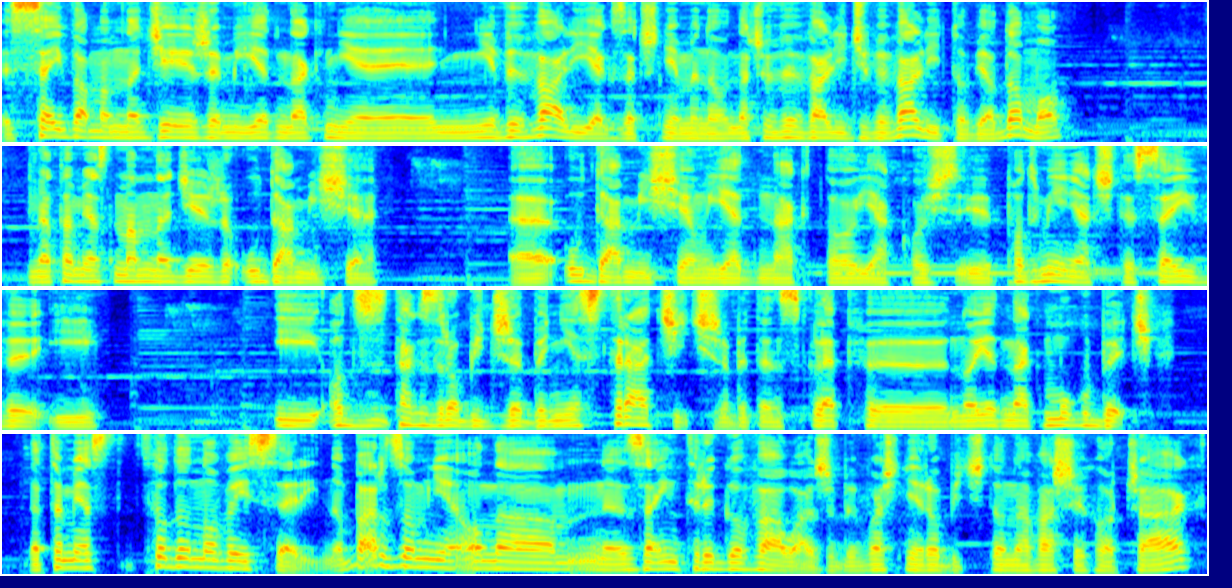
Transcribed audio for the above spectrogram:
Save'a mam nadzieję, że mi jednak nie, nie wywali, jak zaczniemy, no, znaczy wywalić wywali, to wiadomo. Natomiast mam nadzieję, że uda mi się, e, uda mi się jednak to jakoś y, podmieniać te save'y i, i od, tak zrobić, żeby nie stracić, żeby ten sklep y, no jednak mógł być. Natomiast co do nowej serii, no bardzo mnie ona mm, zaintrygowała, żeby właśnie robić to na waszych oczach,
